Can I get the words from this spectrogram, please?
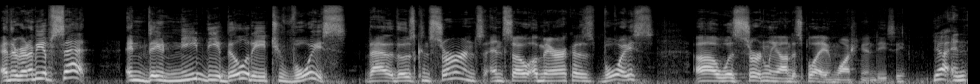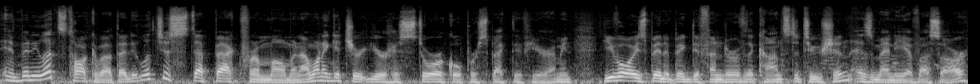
and they're going to be upset and they need the ability to voice that, those concerns. And so America's voice uh, was certainly on display in Washington, D.C. Yeah, and, and Benny, let's talk about that. Let's just step back for a moment. I want to get your, your historical perspective here. I mean, you've always been a big defender of the Constitution, as many of us are,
